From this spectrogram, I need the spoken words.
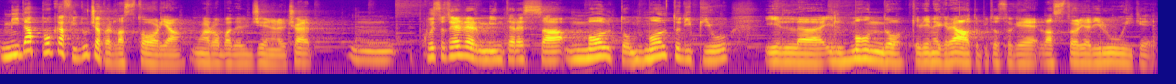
mi dà poca fiducia per la storia, una roba del genere, cioè mh, questo trailer mi interessa molto, molto di più il, il mondo che viene creato piuttosto che la storia di lui, che,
